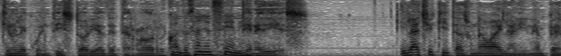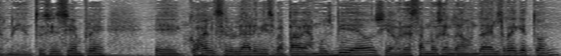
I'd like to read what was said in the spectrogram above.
que uno le cuente historias de terror. ¿Cuántos años tiene? Tiene 10. Y la chiquita es una bailarina en Perni, entonces siempre eh, coge el celular y me dice, papá, veamos videos y ahora estamos en la onda del reggaetón.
